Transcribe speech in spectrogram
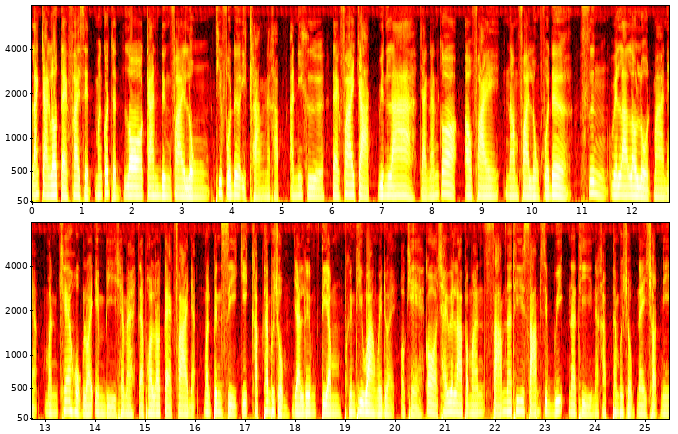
หลังจากเราแตกไฟล์เสร็จมันก็จะรอการดึงไฟล์ลงที่โฟลเดอร์อีกครั้งนะครับ อันนี้คือแตกไฟล์จากวินลาจากนั้นก็เอาไฟล์นำไฟล์ลงโฟลเดอร์ ซึ่งเวลาเราโหลดมาเนี่ย มันแค่ 600 MB ใช่ไหม แต่พอเราแตกไฟล์เนี่ย มันเป็น4กิกครับท่านผู้ชม อย่าลืมเตรียมพื้นที่ว่างไว้ด้วย โอเค ก็ใช้เวลาประมาณ 3 นาที 30 วินาทีนะครับท่านผู้ชมในช็อตนี้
